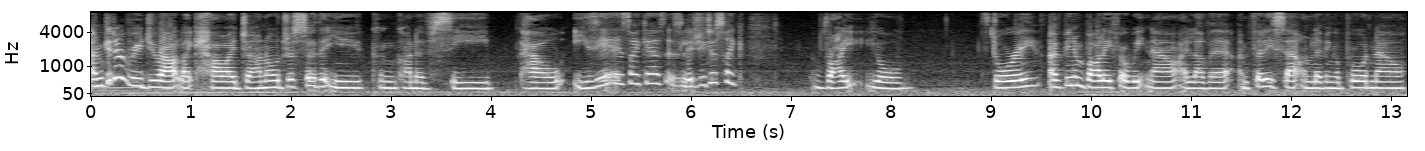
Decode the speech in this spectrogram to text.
I'm going to read you out like how I journal just so that you can kind of see how easy it is, I guess. It's literally just like write your story. I've been in Bali for a week now. I love it. I'm fully set on living abroad now.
